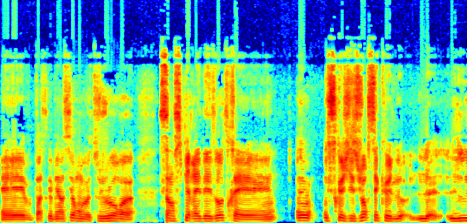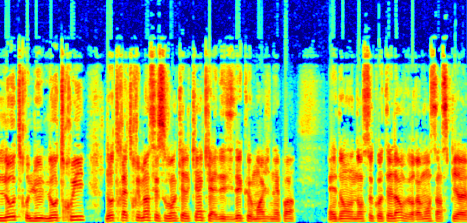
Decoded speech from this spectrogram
Et parce que bien sûr, on veut toujours s'inspirer des autres et ce que je dis toujours, c'est que l'autre, l'autrui, l'autre être humain, c'est souvent quelqu'un qui a des idées que moi je n'ai pas. Et dans, dans ce côté-là, on veut vraiment s'inspirer.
